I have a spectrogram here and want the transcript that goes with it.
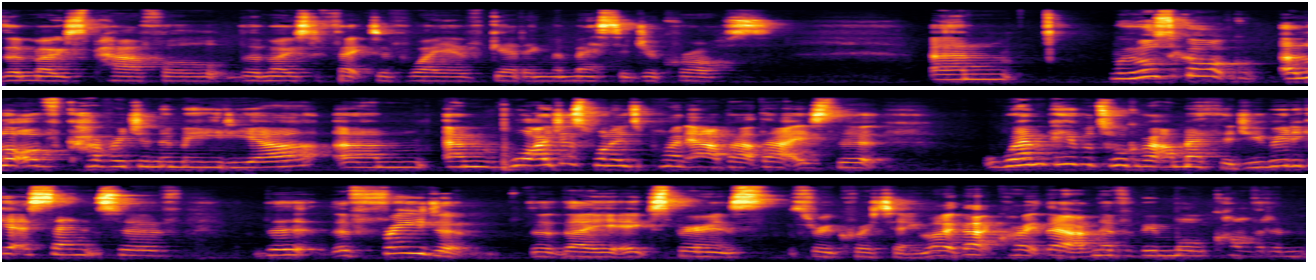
the most powerful, the most effective way of getting the message across. Um, we've also got a lot of coverage in the media, um, and what I just wanted to point out about that is that when people talk about our method, you really get a sense of the, the freedom that they experience through quitting. Like that quote there, I've never been more confident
